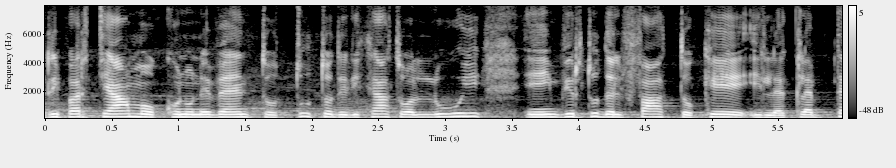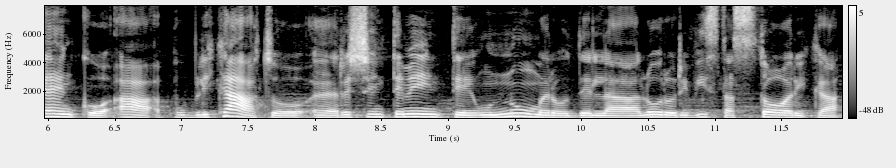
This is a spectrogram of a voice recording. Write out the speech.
ripartiamo con un evento tutto dedicato a lui in virtù del fatto che il Club Tenco ha pubblicato eh, recentemente un numero della loro rivista storica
